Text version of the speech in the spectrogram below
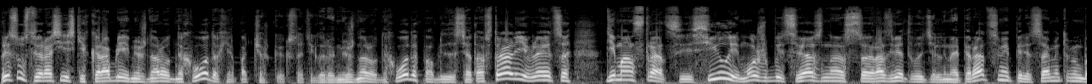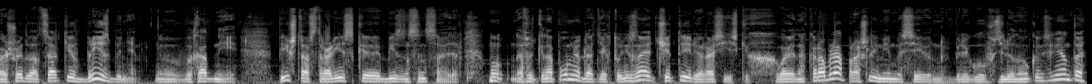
Присутствие российских кораблей в международных водах, я подчеркиваю, кстати говоря, в международных водах поблизости от Австралии, является демонстрацией силы и может быть связано с разведывательными операциями перед саммитами Большой Двадцатки в Брисбене в выходные, пишет австралийская бизнес-инсайдер. Ну, я все-таки напомню, для тех, кто не знает, четыре российских военных корабля прошли мимо северных берегов Зеленого континента,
